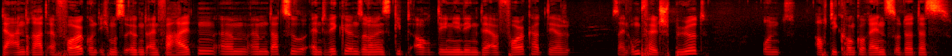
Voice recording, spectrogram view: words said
der andere hat Erfolg und ich muss irgendein Verhalten ähm, ähm, dazu entwickeln, sondern es gibt auch denjenigen, der Erfolg hat, der sein Umfeld spürt und auch die Konkurrenz oder das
